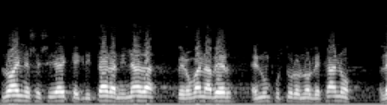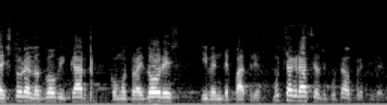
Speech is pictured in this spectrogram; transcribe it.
No hay necesidad de que gritaran ni nada, pero van a ver en un futuro no lejano, la historia los va a ubicar como traidores, y vendepatrias. Muchas gracias, diputado presidente.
